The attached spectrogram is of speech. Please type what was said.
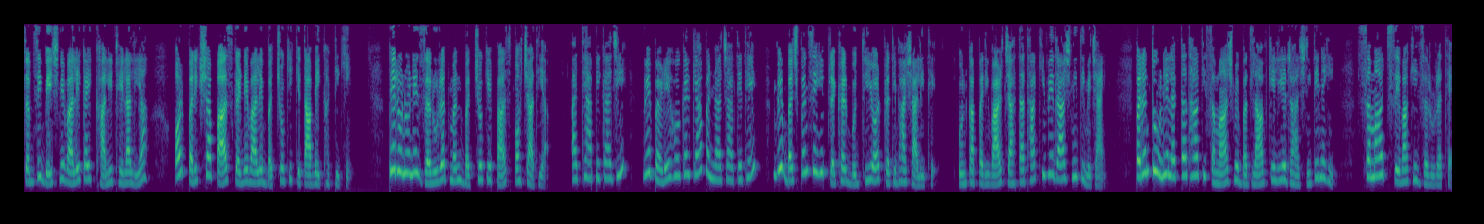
सब्ज़ी बेचने वाले का एक खाली ठेला लिया और परीक्षा पास करने वाले बच्चों की किताबें इकट्ठी की। फिर उन्होंने जरूरतमंद बच्चों के पास पहुँचा दिया। अध्यापिका जी वे बड़े होकर क्या बनना चाहते थे? वे बचपन से ही प्रखर बुद्धि और प्रतिभाशाली थे। उनका परिवार चाहता था कि वे राजनीति में जाएँ, परंतु उन्हें लगता था कि समाज में बदलाव के लिए राजनीति नहीं समाज सेवा की ज़रूरत है।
